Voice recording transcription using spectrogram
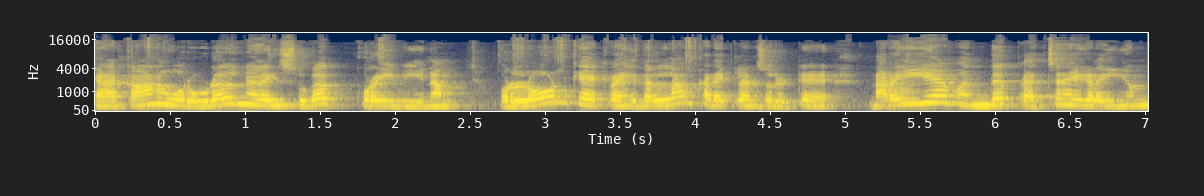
எனக்கான ஒரு உடல்நிலை சுகக்குறைவீனம். ஒரு லோன் கேட்குறேன் இதெல்லாம் கிடைக்கலன்னு சொல்லிட்டு நிறைய வந்து பிரச்சனைகளையும்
